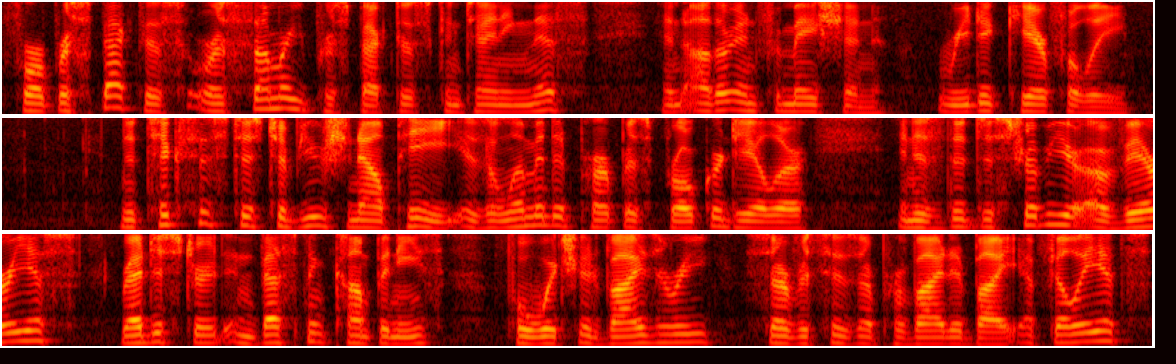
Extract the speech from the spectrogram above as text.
for a prospectus or a summary prospectus containing this and other information Read it carefully. Natixis Distribution LP is a limited purpose broker dealer and is the distributor of various registered investment companies for which advisory services are provided by affiliates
